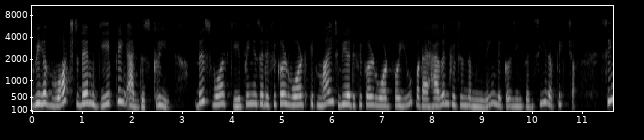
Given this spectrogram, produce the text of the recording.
we have watched them gaping at the screen. This word gaping is a difficult word. It might be a difficult word for you, but I haven't written the meaning because you can see the picture. See,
